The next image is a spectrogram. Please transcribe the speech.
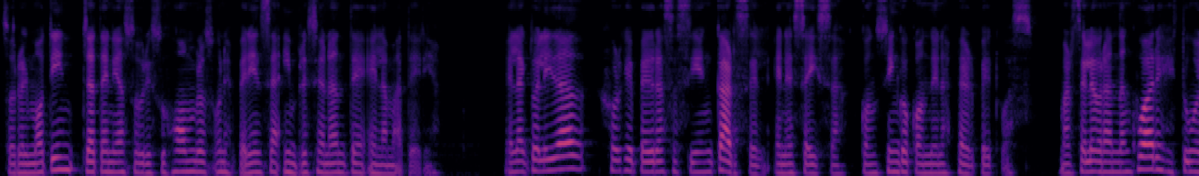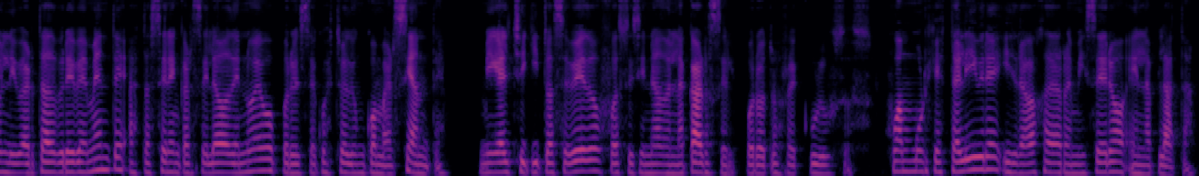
sobre el motín, ya tenía sobre sus hombros una experiencia impresionante en la materia. En la actualidad, Jorge Pedraza sigue en cárcel, en Ezeiza, con cinco condenas perpetuas. Marcelo Brandan Juárez estuvo en libertad brevemente hasta ser encarcelado de nuevo por el secuestro de un comerciante. Miguel Chiquito Acevedo fue asesinado en la cárcel por otros reclusos. Juan Murge está libre y trabaja de remisero en La Plata.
